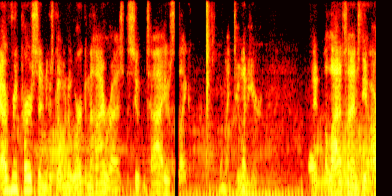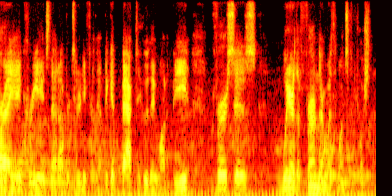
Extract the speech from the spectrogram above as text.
every person who's going to work in the high rise with a suit and tie who's like what am i doing here right? a lot of times the ria creates that opportunity for them to get back to who they want to be versus where the firm they're with wants to push them.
